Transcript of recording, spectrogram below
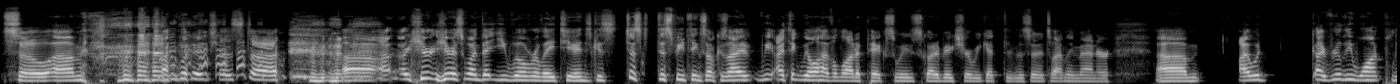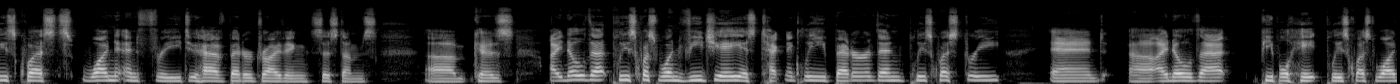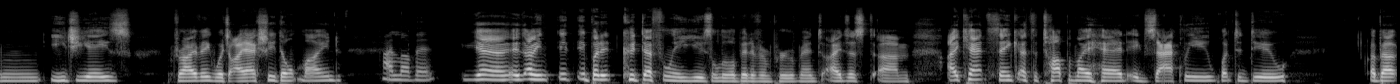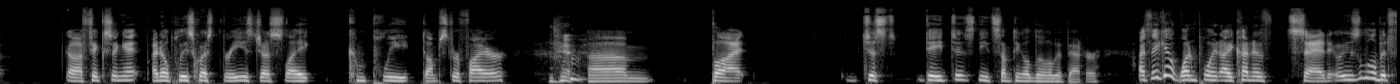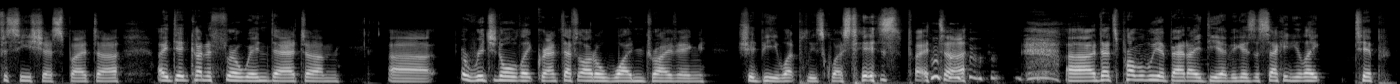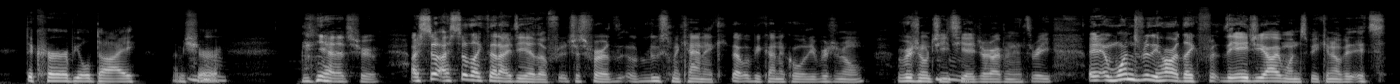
So um, I'm gonna just uh, uh, here here's one that you will relate to, and just just to speed things up because I we I think we all have a lot of picks. So we just got to make sure we get through this in a timely manner. Um, I would I really want Police Quests one and three to have better driving systems because I know that Police Quest one VGA is technically better than Police Quest three, and uh, I know that people hate Police Quest one EGA's driving, which I actually don't mind. I love it. Yeah, it, I mean, it, it, but it could definitely use a little bit of improvement. I just, um, I can't think at the top of my head exactly what to do about uh, fixing it. I know Police Quest Three is just like complete dumpster fire, um, but just they just need something a little bit better. I think at one point I kind of said it was a little bit facetious, but uh, I did kind of throw in that um, uh, original like Grand Theft Auto One driving should be what Police Quest is, but uh, uh, that's probably a bad idea because the second you like tip the curb, you'll die. I'm sure. Yeah, that's true. I still, I still like that idea though, for, just for a, a loose mechanic. That would be kind of cool. The original, original mm-hmm. GTA driving in three, and, and one's really hard. Like for the AGI one, speaking of it, it's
